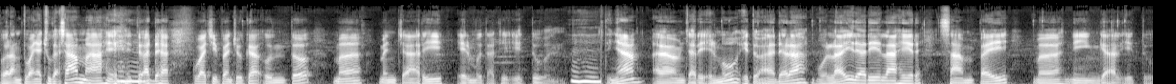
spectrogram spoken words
orang tuanya juga sama ya hmm. itu ada kewajiban juga untuk me mencari ilmu tadi itu. Hmm. Artinya eh, mencari ilmu itu adalah mulai dari lahir sampai meninggal itu.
